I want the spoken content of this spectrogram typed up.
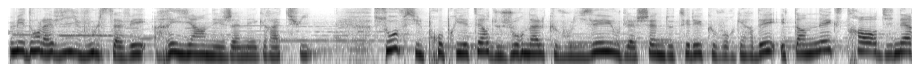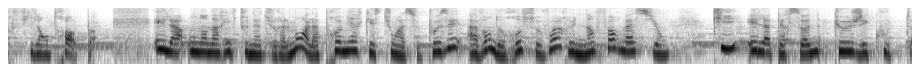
Mais dans la vie, vous le savez, rien n'est jamais gratuit. Sauf si le propriétaire du journal que vous lisez ou de la chaîne de télé que vous regardez est un extraordinaire philanthrope. Et là, on en arrive tout naturellement à la première question à se poser avant de recevoir une information. Qui est la personne que j'écoute?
